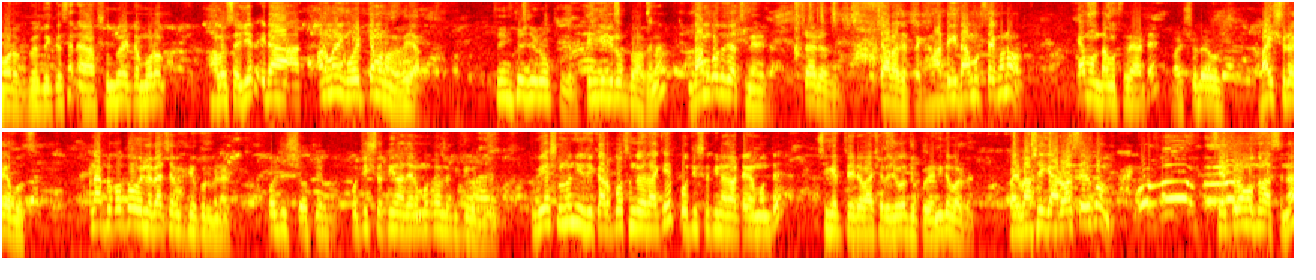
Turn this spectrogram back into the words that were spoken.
মোরগ বেশ দেখতেছেন। সুন্দর একটা মোরগ ভালো সাইজের এটা আনুমানিক ওয়েট কেমন হবে ভাইয়া? তিন কেজির উপরে তিন কেজির উপরে হবে না? দাম কত যাচ্ছিলেন এটা? চার হাজার। চার হাজার টাকা। হাটে কি দাম উঠছে এখনও? কেমন দাম উঠছে হাটে? বাইশশো টাকা বলছে। বাইশশো টাকা বলছে। মানে আপনি কত হইলে বেচা বিক্রি করবেন আর কি? পঁচিশশো তিন পঁচিশশো তিন হাজারের মধ্যে হলে বিক্রি করবেন। বিয়ে শুনলেন যদি কারও পছন্দ থাকে পঁচিশশো তিন হাজার টাকার মধ্যে সেক্ষেত্রে এটা সাথে যোগাযোগ করে নিতে পারবেন। ভাইয়ের বাসায় কি আরও আছে এরকম? সেল করার মতন আছে না?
